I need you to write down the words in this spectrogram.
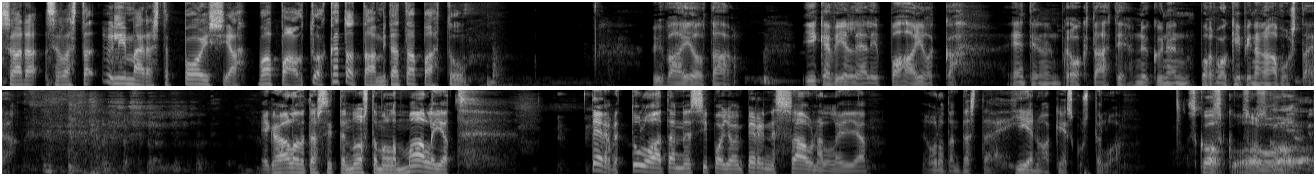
saada sellaista ylimääräistä pois ja vapautua. Katsotaan, mitä tapahtuu. Hyvää iltaa. Ike Ville eli Paha Ilkka, entinen rock-tähti, nykyinen Porvon kipinän avustaja. Eikö aloiteta sitten nostamalla maljat. Tervetuloa tänne Sipojoen perinnesaunalle ja odotan tästä hienoa keskustelua. Skål. Skål. Skål.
